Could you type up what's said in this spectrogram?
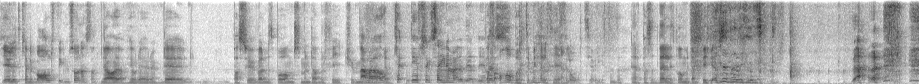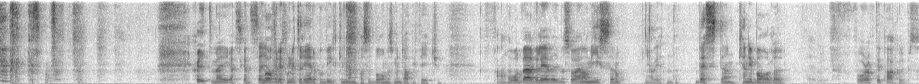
Det är ju lite kannibalfilm så nästan. Ja, ja, jo det är ju det. Det passar ju väldigt bra som en double feature. Nej men okej, det jag försöker säga med det, det är väldigt- Varför avbryter du mig hela tiden? Förlåt, jag vet inte. Det hade passat väldigt bra med double feature. Skit i mig, jag ska inte säga Bara för det får ni inte reda på vilken den har passat bra med som en double feature. Fan, hård värld vi lever i, men så är Ja, det. men gissa då. Jag vet inte. Västern, kannibaler, War of the Apocalypse.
